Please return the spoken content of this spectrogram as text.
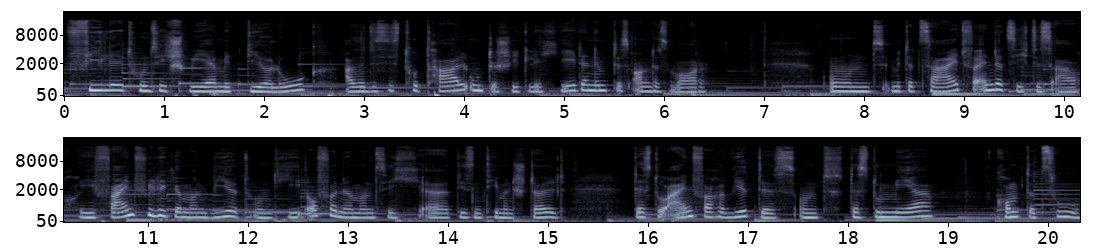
Viele tun sich schwer mit Dialog. Also das ist total unterschiedlich. Jeder nimmt es anders wahr. Und mit der Zeit verändert sich das auch. Je feinfühliger man wird und je offener man sich äh, diesen Themen stellt, desto einfacher wird es und desto mehr kommt dazu.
